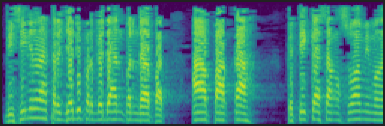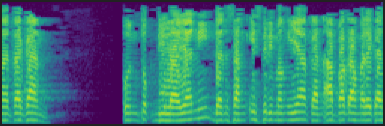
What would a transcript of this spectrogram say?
Di sinilah terjadi perbedaan pendapat. Apakah ketika sang suami mengatakan untuk dilayani dan sang istri mengiyakan, apakah mereka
